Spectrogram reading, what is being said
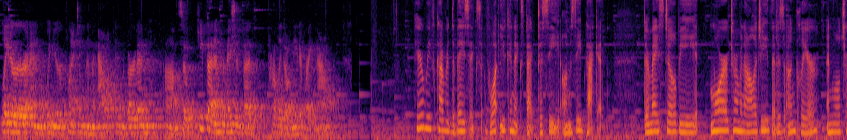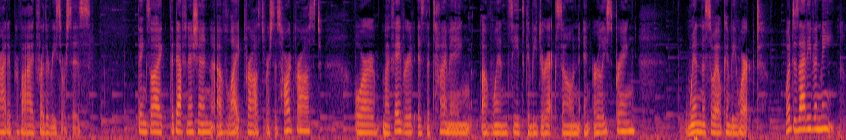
later and when you're planting them out in the garden. Um, so keep that information, but probably don't need it right now. Here we've covered the basics of what you can expect to see on a seed packet. There may still be more terminology that is unclear, and we'll try to provide further resources. Things like the definition of light frost versus hard frost, or my favorite is the timing of when seeds can be direct sown in early spring, when the soil can be worked. What does that even mean?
